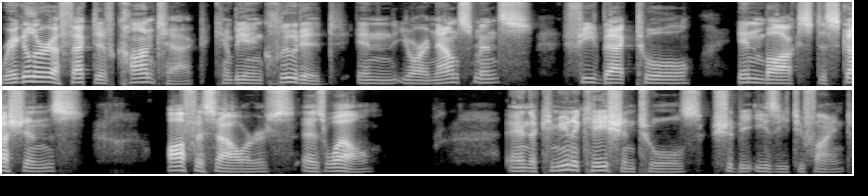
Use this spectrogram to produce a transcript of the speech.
Regular effective contact can be included in your announcements, feedback tool, inbox discussions, office hours as well. And the communication tools should be easy to find.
